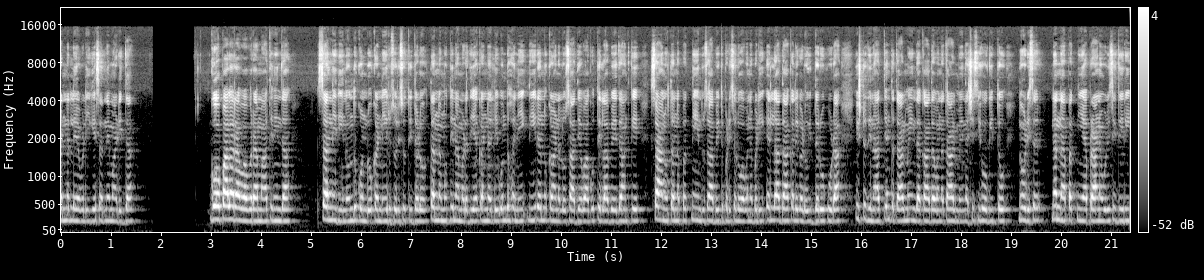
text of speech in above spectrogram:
ಕಣ್ಣಲ್ಲೇ ಅವಳಿಗೆ ಸನ್ನೆ ಮಾಡಿದ್ದ. ಗೋಪಾಲರಾವ್ ಅವರ ಮಾತಿನಿಂದ ಸನ್ನಿಧಿ ನೊಂದುಕೊಂಡು ಕಣ್ಣೀರು ಸುರಿಸುತ್ತಿದ್ದಳು. ತನ್ನ ಮುದ್ದಿನ ಮಡದಿಯ ಕಣ್ಣಲ್ಲಿ ಒಂದು ಹನಿ ನೀರನ್ನು ಕಾಣಲು ಸಾಧ್ಯವಾಗುತ್ತಿಲ್ಲ. ವೇದಾಂತ್ಗೆ ಸಾನು ತನ್ನ ಪತ್ನಿ ಎಂದು ಸಾಬೀತುಪಡಿಸಲು ಅವನ ಬಳಿ ಎಲ್ಲ ದಾಖಲೆಗಳು ಇದ್ದರೂ ಕೂಡ ಇಷ್ಟು ದಿನ ಅತ್ಯಂತ ತಾಳ್ಮೆಯಿಂದ ಕಾದವನ ತಾಳ್ಮೆ ನಶಿಸಿ ಹೋಗಿತ್ತು. ನೋಡಿ ಸರ್, ನನ್ನ ಪತ್ನಿಯ ಪ್ರಾಣ ಉಳಿಸಿದ್ದೀರಿ.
